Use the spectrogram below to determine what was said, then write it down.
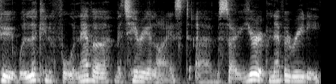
II were looking for never materialized. Um, so Europe never really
